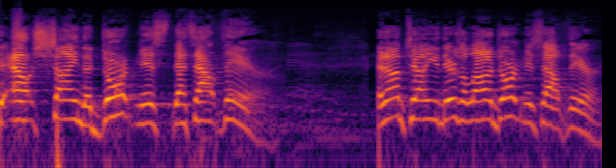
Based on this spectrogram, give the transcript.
to outshine the darkness that's out there. And I'm telling you, there's a lot of darkness out there.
